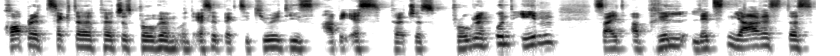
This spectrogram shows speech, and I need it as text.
Corporate Sector Purchase Program und Asset-Backed Securities ABS Purchase Program und eben seit April letzten Jahres das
